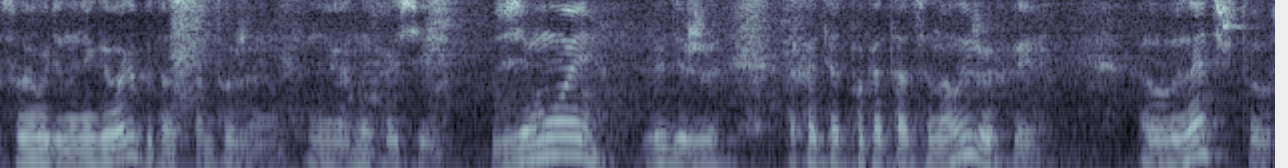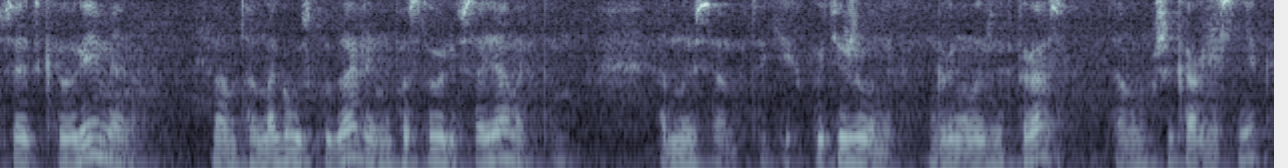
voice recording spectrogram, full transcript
свою родину не говорю, потому что там тоже невероятно красиво. Зимой люди же хотят покататься на лыжах. И вы знаете, что в советское время нам там нагрузку дали, и мы построили в Саянах там, одну из самых таких протяженных горнолыжных трасс. Там шикарный снег.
